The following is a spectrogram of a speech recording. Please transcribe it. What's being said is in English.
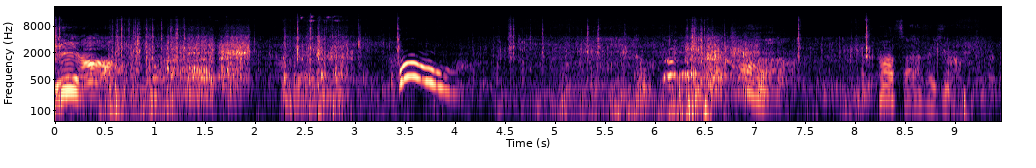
Yeehaw! Woo! Oh, that's a heavy jump.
